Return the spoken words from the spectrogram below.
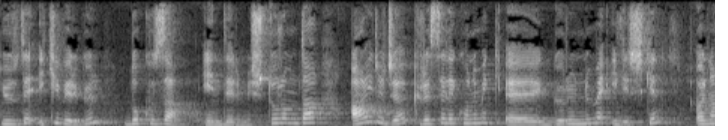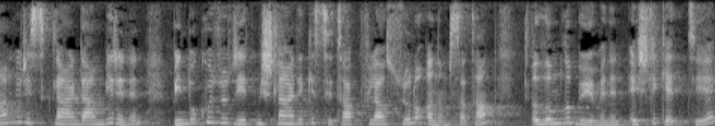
%2,9'a indirmiş durumda. Ayrıca küresel ekonomik e, görünüme ilişkin önemli risklerden birinin 1970'lerdeki stagflasyonu anımsatan ılımlı büyümenin eşlik ettiği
